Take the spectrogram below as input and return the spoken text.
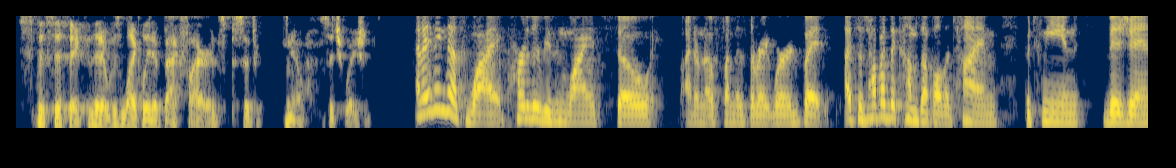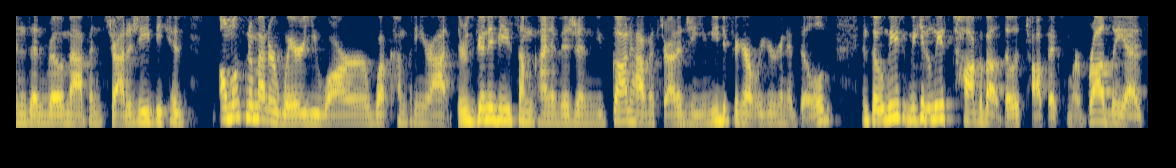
specific that it was likely to backfire in specific, you know, situations. And I think that's why part of the reason why it's so I don't know if fun is the right word, but it's a topic that comes up all the time between visions and roadmap and strategy because almost no matter where you are, or what company you're at, there's going to be some kind of vision. You've got to have a strategy. You need to figure out what you're going to build. And so at least we can at least talk about those topics more broadly as,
